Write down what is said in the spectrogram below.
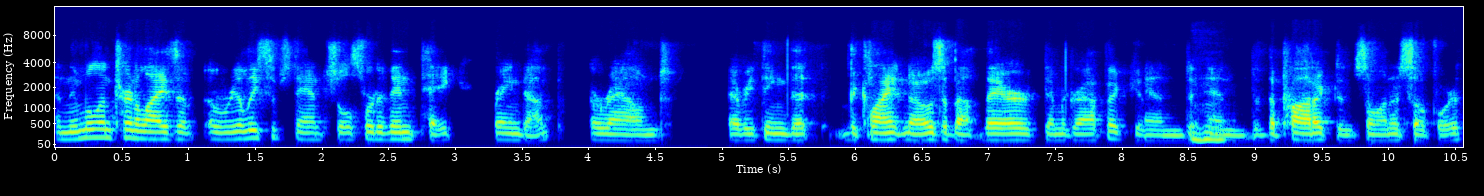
And then we'll internalize a, a really substantial sort of intake, brain dump around everything that the client knows about their demographic and, mm-hmm. and the product and so on and so forth.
